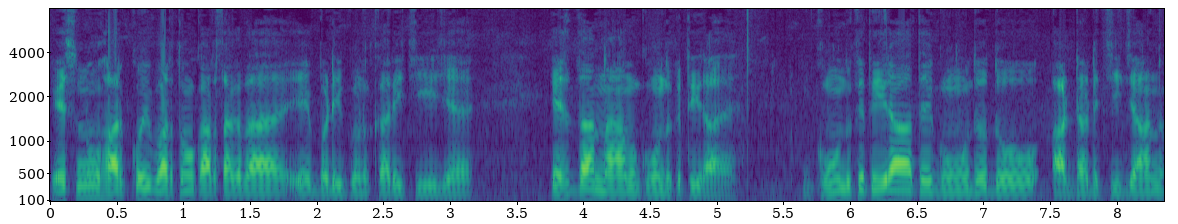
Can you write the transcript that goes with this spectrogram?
ਇਸ ਨੂੰ ਹਰ ਕੋਈ ਵਰਤੋਂ ਕਰ ਸਕਦਾ ਹੈ। ਇਹ ਬੜੀ ਗੁਣਕਾਰੀ ਚੀਜ਼ ਹੈ। ਇਸ ਦਾ ਨਾਮ ਗੂੰਦ ਕਤੀਰਾ ਹੈ। ਗੂੰਦ ਕਤੀਰਾ ਅਤੇ ਗੂੰਦ ਦੋ ਅੱਡ-ਅੱਡ ਚੀਜ਼ਾਂ ਹਨ।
